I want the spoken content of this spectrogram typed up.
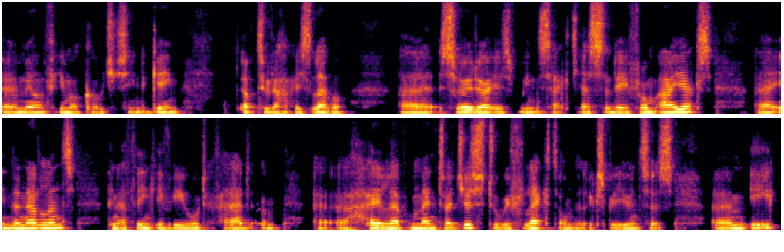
uh, male and female coaches in the game, up to the highest level. Uh, Schreuder is being sacked yesterday from Ajax uh, in the Netherlands. And I think if he would have had um, a, a, high level mentor just to reflect on the experiences, um, he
